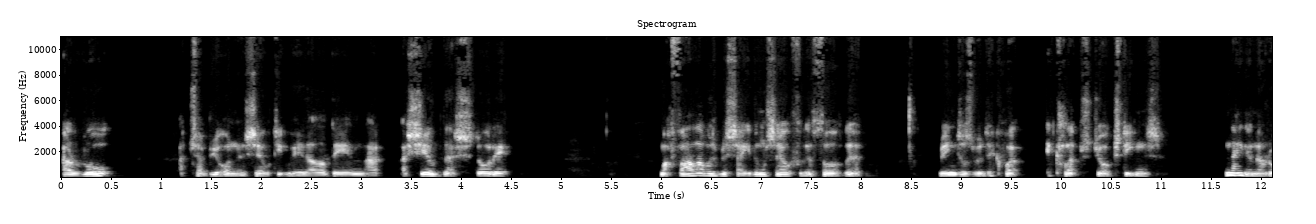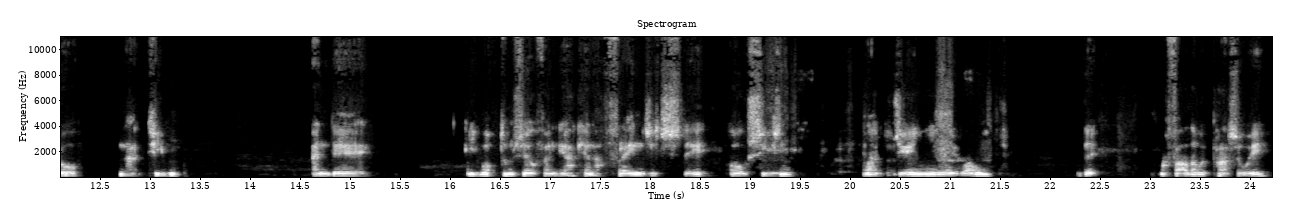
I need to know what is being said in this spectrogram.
I wrote a tribute on the Celtic Way the other day and I, I shared this story. My father was beside himself at the thought that Rangers would equip, eclipse Jock Steins nine in a row in that team. And uh, he worked himself into a kind of frenzied state all season. And I genuinely worried that my father would pass away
